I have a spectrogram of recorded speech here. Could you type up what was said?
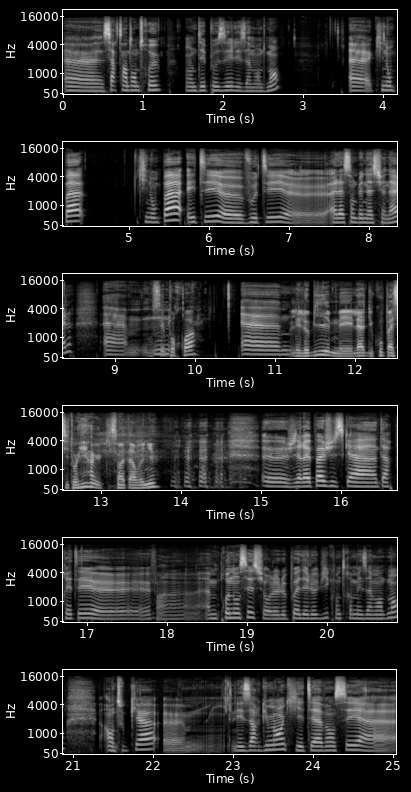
certains d'entre eux ont déposé les amendements qui n'ont pas qui n'ont pas été votés à l'Assemblée nationale. C'est pourquoi? Euh, Les lobbies, mais là, du coup, pas citoyens qui sont intervenus euh, Je n'irai pas jusqu'à interpréter, euh, enfin, à me prononcer sur le, poids des lobbies contre mes amendements. En tout cas, euh, les arguments qui étaient avancés à,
